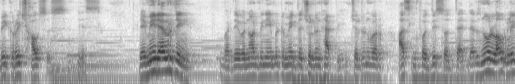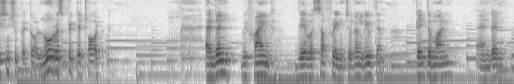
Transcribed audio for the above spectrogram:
big rich houses. Yes. They made everything, but they were not being able to make the children happy. Children were asking for this or that. There is no love relationship at all, no respect at all. And then we find they were suffering. Children leave them, take the money, and then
